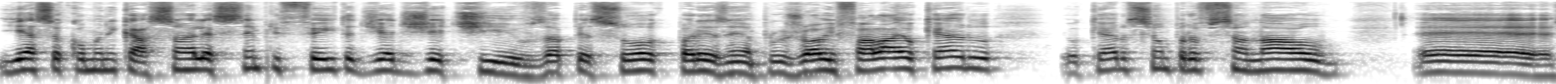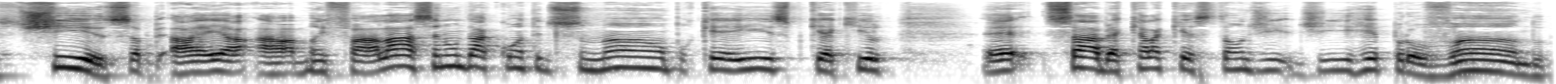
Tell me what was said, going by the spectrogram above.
E essa comunicação ela é sempre feita de adjetivos. A pessoa, por exemplo, o jovem fala: ah, eu quero, eu quero ser um profissional é, X. Aí a, a, mãe fala: ah, você não dá conta disso, não, porque é isso, porque é aquilo. É, sabe, aquela questão de, de ir reprovando,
